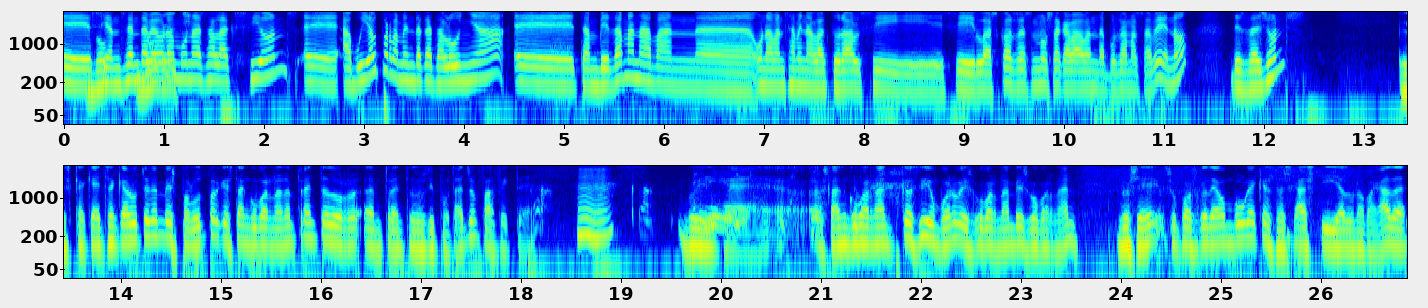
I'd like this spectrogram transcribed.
eh, No- si ens hem de no veure veig. en unes eleccions, eh, avui al Parlament de Catalunya eh, també demanaven eh, un avançament electoral si, si les coses no s'acabaven de posar massa bé, no? Des de Junts? És que aquests encara ho tenen més pelut perquè estan governant amb 32, amb 32 diputats, em fa efecte, eh? Mm -hmm. Vull dir que eh, estan governant, que els diuen, bueno, vés governant, vés governant. No sé, suposo que deuen voler que es desgasti ja d'una vegada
